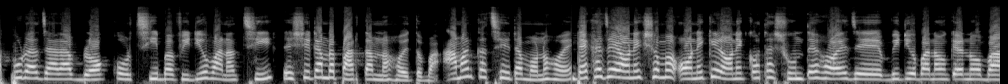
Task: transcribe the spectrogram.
আপুরা যারা ব্লগ করছি বা ভিডিও বানাচ্ছি সেটা আমরা পারতাম না হয়তো বা আমার কাছে এটা মনে হয়। দেখা যায় অনেক সময় অনেকের অনেক কথা শুনতে হয় যে ভিডিও বানাও কেন? বা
